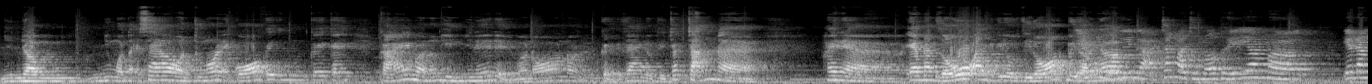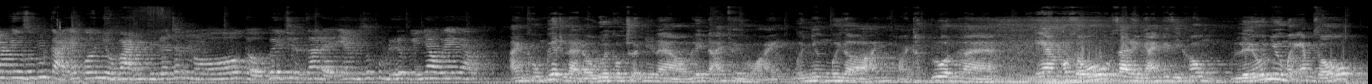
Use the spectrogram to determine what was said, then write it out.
Nhìn nhầm nhưng mà tại sao? Mà chúng nó lại có cái cái cái cái mà nó nhìn như thế để mà nó nó kể ra được thì chắc chắn là hay là em đang giấu anh cái điều gì đó. Bây giờ Em không nhá. cả. Chắc là chúng nó thấy em mà Em đang yêu Dũng cả, em có nhiều vài như thế là chắc nó, kiểu, gây chuyện ra để em giúp không đến được với nhau em anh ạ. Anh không biết là đầu đuôi câu chuyện như nào, nên là anh phải hỏi. Bởi nhưng bây giờ anh hỏi thật luôn là em có giấu gia đình nhà anh cái gì không? Nếu như mà em giấu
